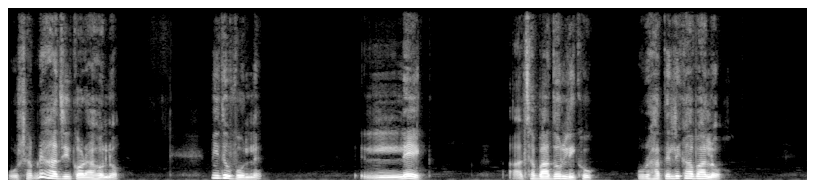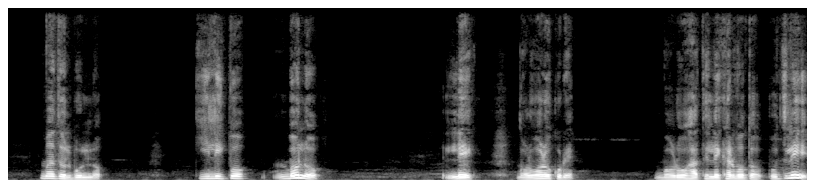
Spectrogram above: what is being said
ওর সামনে হাজির করা হলো। মিধু বললে, লেখ আচ্ছা বাদল লিখুক। ওর হাতে লেখা ভালো। বাদল বলল, কি লিখব? বলো। লেখ, বড় বড় করে। বড় হাতে লেখার মতো, বুঝলি?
